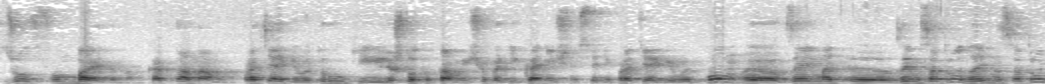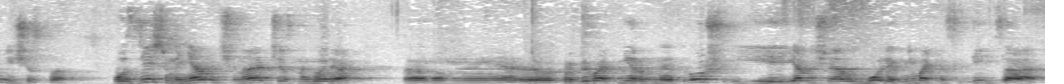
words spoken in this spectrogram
с Джозефом Байденом, когда нам протягивают руки или что-то там еще, какие конечности они протягивают, пом, э, взаимо, э, взаимосотрудничество, вот здесь у меня начинает, честно говоря, Эм, э, пробивать нервная дрожь, и я начинаю более внимательно следить за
